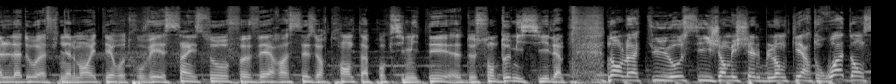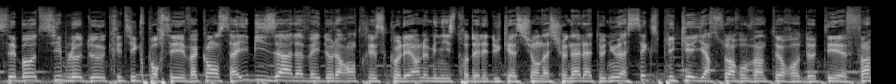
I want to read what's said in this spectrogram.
L'ado a finalement été retrouvé sain et sauf vers 16h30 à proximité de son domicile. Dans l'actu aussi, Jean-Michel Blanquer, droit dans ses bottes, cible de critiques pour ses vacances à Ibiza à la veille de la rentrée scolaire. Le ministre de l'Éducation nationale a tenu à s'expliquer hier soir aux 20h de TF1.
